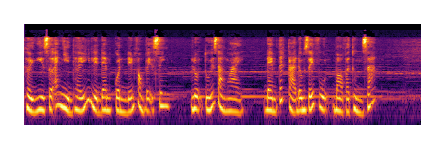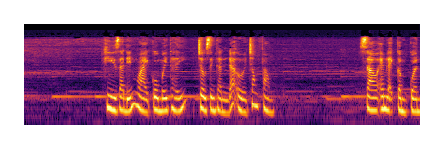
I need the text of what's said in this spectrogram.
Thời nghi sợ anh nhìn thấy liền đem quần đến phòng vệ sinh, lộn túi ra ngoài, đem tất cả đống giấy vụn bỏ vào thùng rác. Khi ra đến ngoài cô mới thấy Châu sinh thần đã ở trong phòng. Sao em lại cầm quần?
